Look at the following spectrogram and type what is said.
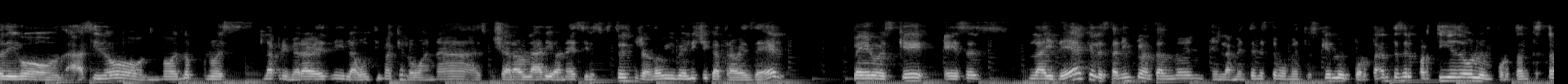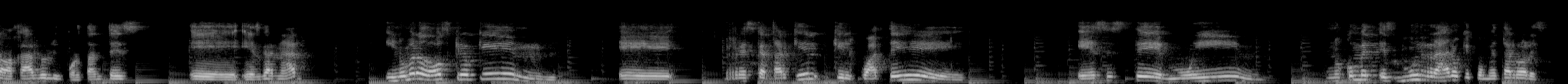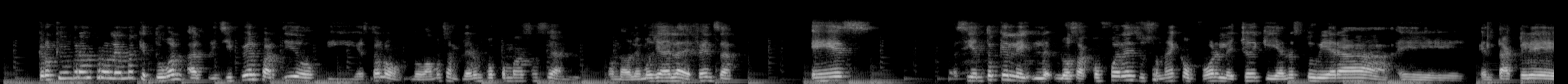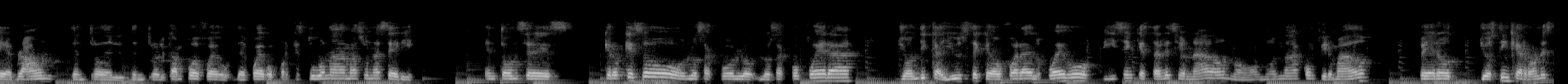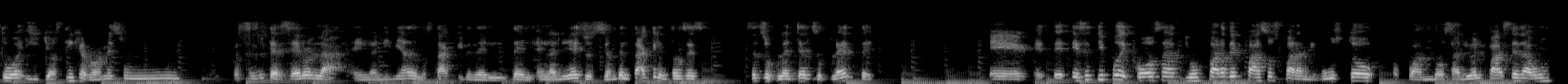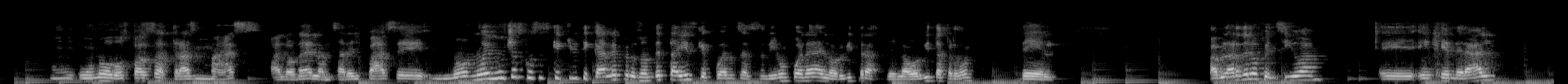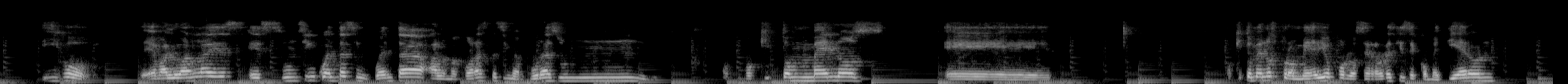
digo, ha sido, no es, no es la primera vez ni la última que lo van a escuchar hablar y van a decir, estoy escuchando a Bill Belichick a través de él. Pero es que esa es la idea que le están implantando en, la mente en este momento. Es que lo importante es el partido, lo importante es trabajarlo, lo importante es, eh, es ganar. Y número dos, creo que mm, eh, rescatar que, que el cuate es este muy no comete, es muy raro que cometa errores. Creo que un gran problema que tuvo al, principio del partido, y esto lo, vamos a ampliar un poco más hacia cuando hablemos ya de la defensa, es, siento que lo sacó fuera de su zona de confort el hecho de que ya no estuviera eh, el tackle Brown dentro del, dentro del campo de, fuego, de juego, porque estuvo nada más una serie. Entonces, creo que eso lo sacó, lo, sacó fuera. John DiCayuste quedó fuera del juego, dicen que está lesionado, no, no es nada confirmado, pero Justin Herron estuvo y Justin Herron es un pues es el tercero en la, en la línea de los tackles, del, en la línea de sucesión del tackle, entonces es el suplente del suplente. Eh, e, e, ese tipo de cosas, dio un par de pasos para mi gusto, cuando salió el pase da un uno o dos pasos atrás más a la hora de lanzar el pase. No, no hay muchas cosas que criticarle, pero son detalles que fueron, o salieron fuera de la órbita, de la órbita, perdón, de él. Hablar de la ofensiva, eh, en general, hijo, evaluarla es, es un 50-50, a lo mejor hasta si me apuras un, un poquito menos eh, poquito menos promedio por los errores que se cometieron.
